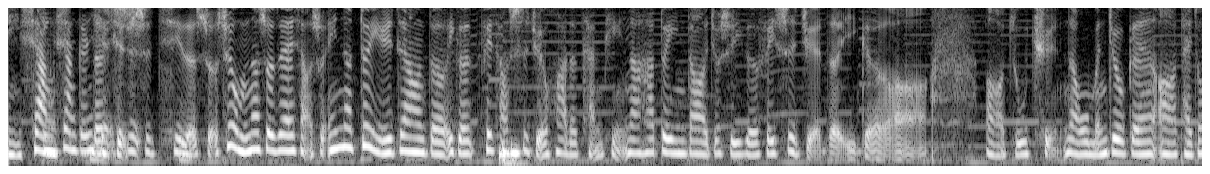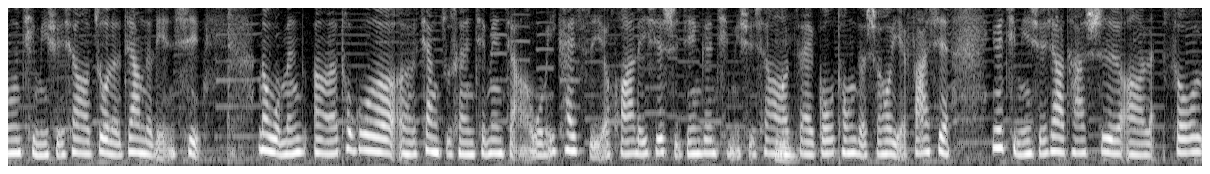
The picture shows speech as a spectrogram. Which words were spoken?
影像、影像跟显示器的时候，所以我们那时候就在想说，诶，那对于这样的一个非常视觉化的产品，那它对应到的就是一个非视觉的一个呃呃族群。那我们就跟呃台中启明学校做了这样的联系。那我们呃透过呃像主持人前面讲，我们一开始也花了一些时间跟启明学校在沟通的时候，也发现，因为启明学校它是呃来收。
